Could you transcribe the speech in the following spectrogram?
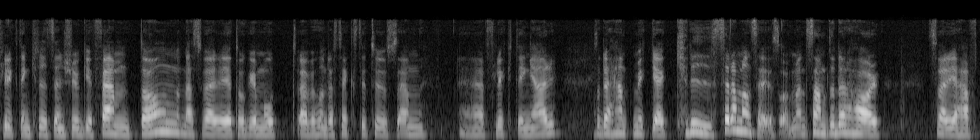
flyktingkrisen 2015 når Sverige tog imot over 160 000 eh, flyktingar. Så det har hänt mycket kriser om man säger så. Men samtidigt har Sverige haft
